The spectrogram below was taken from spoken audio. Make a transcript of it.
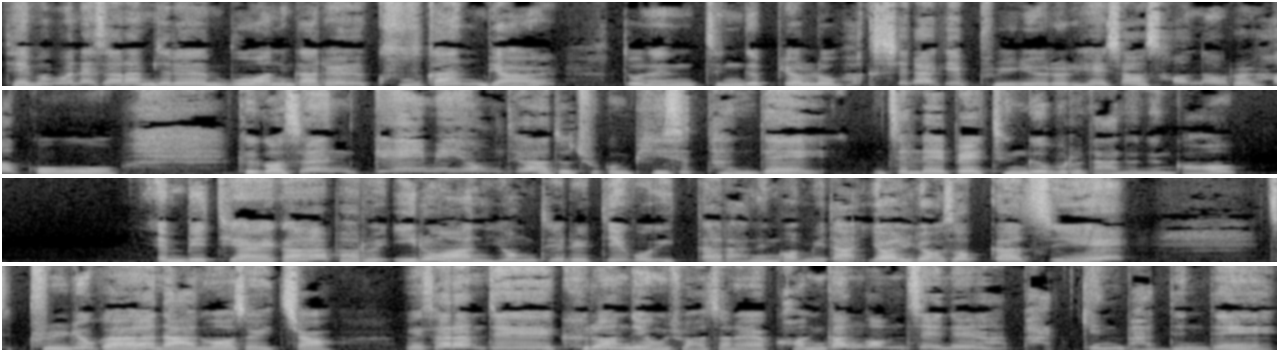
대부분의 사람들은 무언가를 구간별 또는 등급별로 확실하게 분류를 해서 선호를 하고 그것은 게임의 형태와도 조금 비슷한데 이제 레벨 등급으로 나누는 거. MBTI가 바로 이러한 형태를 띠고 있다라는 겁니다. 16가지의 분류가 나누어져 있죠. 왜 사람들 그런 내용 좋아하잖아요. 건강검진을 받긴 받는데,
